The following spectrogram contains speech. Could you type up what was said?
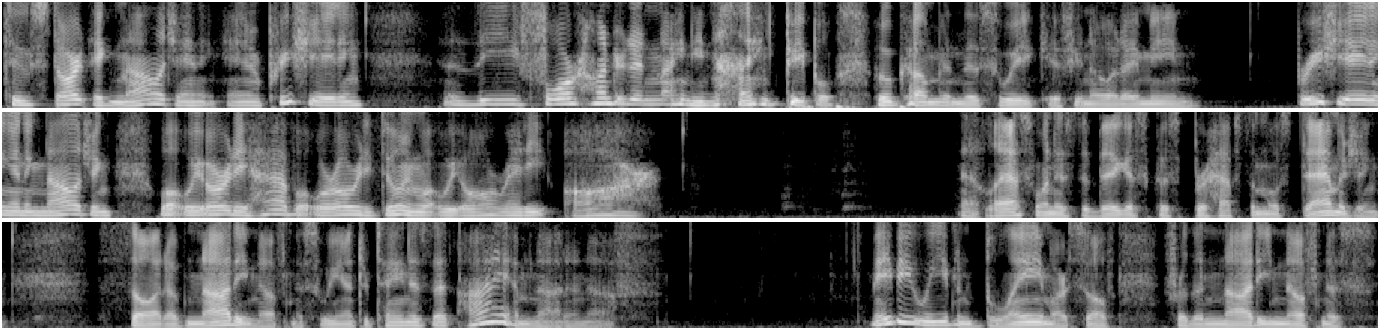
to start acknowledging and appreciating the 499 people who come in this week, if you know what I mean. Appreciating and acknowledging what we already have, what we're already doing, what we already are. That last one is the biggest because perhaps the most damaging thought of not enoughness we entertain is that I am not enough. Maybe we even blame ourselves for the not enoughness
